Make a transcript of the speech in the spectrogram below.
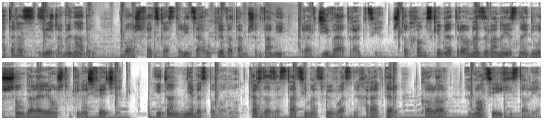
A teraz zjeżdżamy na dół, bo szwedzka stolica ukrywa tam przed Wami prawdziwe atrakcje. Sztokholmskie metro nazywane jest najdłuższą galerią sztuki na świecie. I to nie bez powodu. Każda ze stacji ma swój własny charakter, kolor, emocje i historię.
